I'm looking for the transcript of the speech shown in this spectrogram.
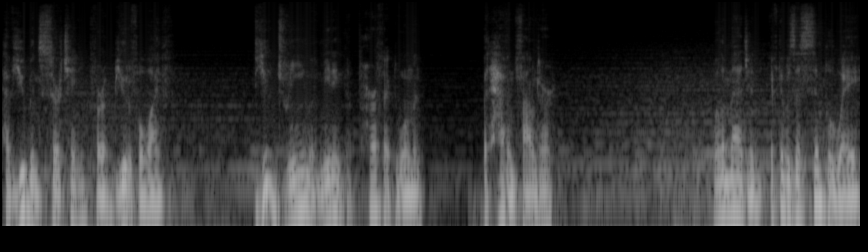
Have you been searching for a beautiful wife? Do you dream of meeting the perfect woman, but haven't found her? Well, imagine if there was a simple way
